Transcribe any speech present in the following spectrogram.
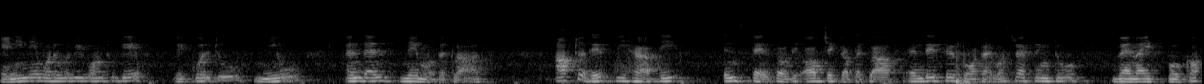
any name, whatever we want to give, equal to, new, and then name of the class after this we have the instance or the object of the class and this is what I was referring to when I spoke of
